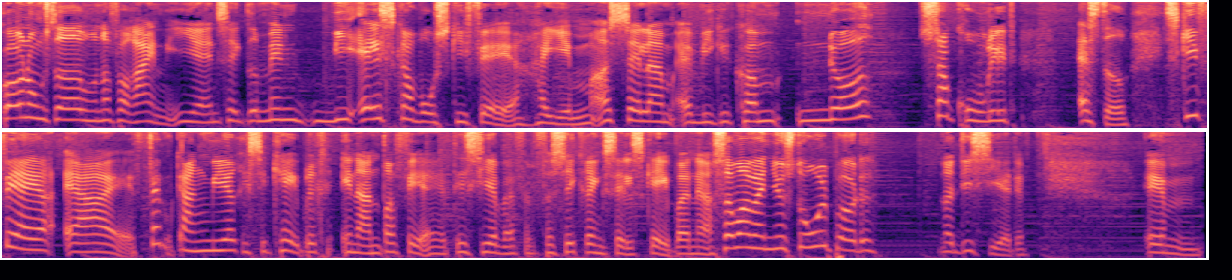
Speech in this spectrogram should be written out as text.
gå nogle steder uden at få regn i øh, ansigtet, men vi elsker vores skiferie herhjemme, også selvom at vi kan komme noget så grueligt afsted. Skiferier er øh, fem gange mere risikabelt end andre ferier, det siger i hvert fald forsikringsselskaberne, og så må man jo stole på det, når de siger det. Øhm,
